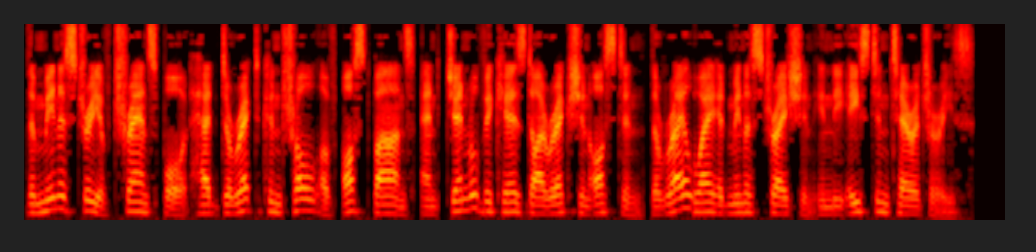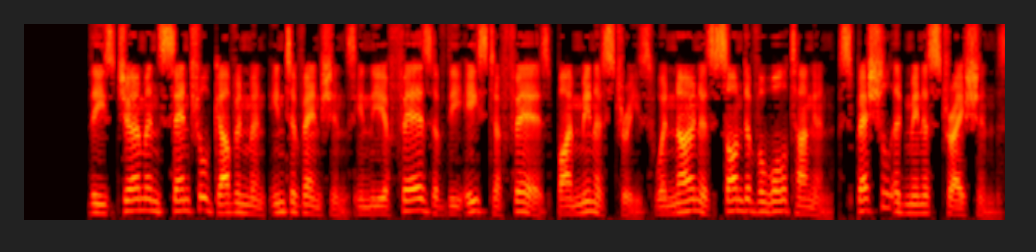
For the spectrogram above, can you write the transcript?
The Ministry of Transport had direct control of Ostbahns and Generalverkehrsdirektion Osten the railway administration in the Eastern Territories. These German central government interventions in the affairs of the East affairs by ministries were known as Sonderverwaltungen special administrations.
